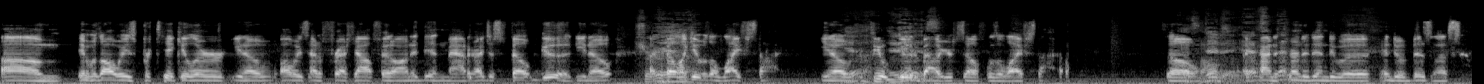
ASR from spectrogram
Um, it was always particular. You know, always had a fresh outfit on. It didn't matter. I just felt good. You know, Sure. I Yeah. felt like it was a lifestyle. You know, Yeah, feel good is. about yourself was a lifestyle. So That's Dude, I kind of turned it into a into a business.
